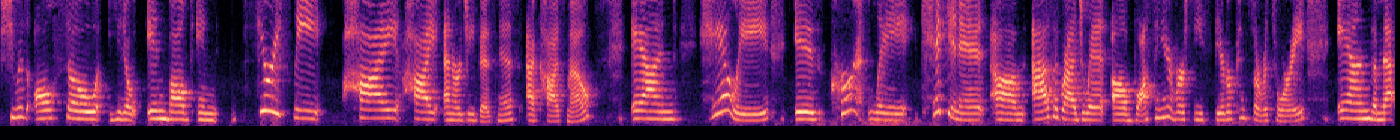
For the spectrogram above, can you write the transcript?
she was also, you know, involved in seriously high, high energy business at Cosmo. And Haley is currently kicking it um, as a graduate of Boston University's Theatre Conservatory and the Met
